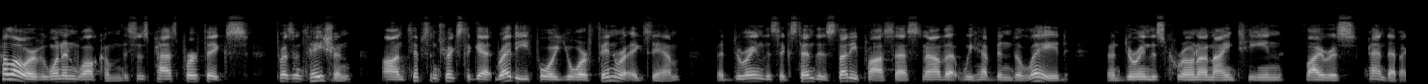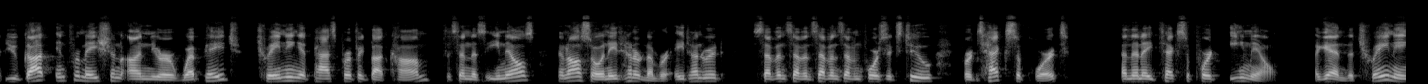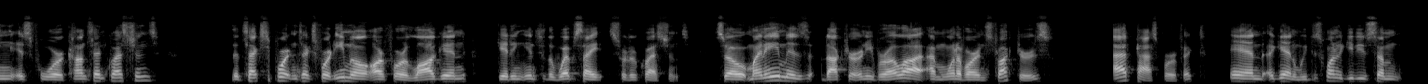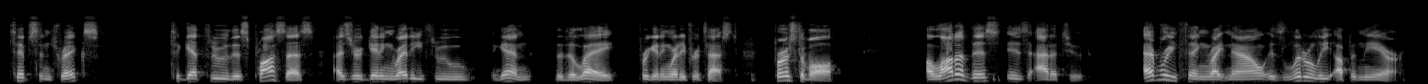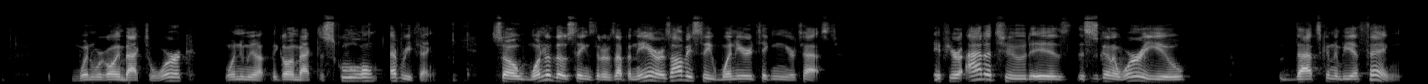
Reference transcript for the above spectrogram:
Hello, everyone, and welcome. This is Pass Perfect's presentation on tips and tricks to get ready for your FINRA exam uh, during this extended study process now that we have been delayed uh, during this Corona-19 virus pandemic. You've got information on your webpage, training at passperfect.com to send us emails, and also an 800 number, 800 777 7462 for tech support, and then a tech support email. Again, the training is for content questions the tech support and tech support email are for login, getting into the website sort of questions. So my name is Dr. Ernie Varela. I'm one of our instructors at Pass Perfect. And again, we just want to give you some tips and tricks to get through this process as you're getting ready through, again, the delay for getting ready for test. First of all, a lot of this is attitude. Everything right now is literally up in the air. When we're going back to work, when we are going back to school, everything. So one of those things that is up in the air is obviously when you're taking your test. If your attitude is this is going to worry you, that's going to be a thing.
